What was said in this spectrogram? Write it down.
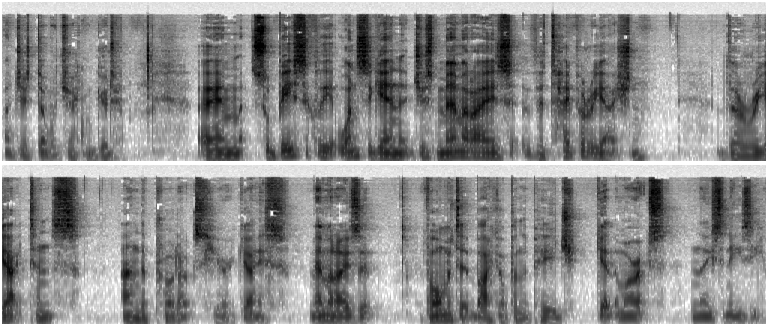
I'm just double checking. Good. Um, so basically, once again, just memorize the type of reaction, the reactants, and the products here, guys. Memorize it, vomit it back up on the page, get the marks, nice and easy.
